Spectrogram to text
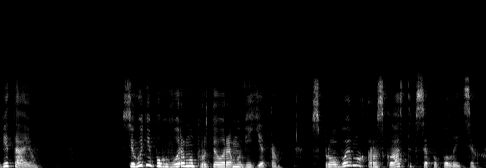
Вітаю! Сьогодні поговоримо про теорему Вієта. Спробуємо розкласти все по полицях.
